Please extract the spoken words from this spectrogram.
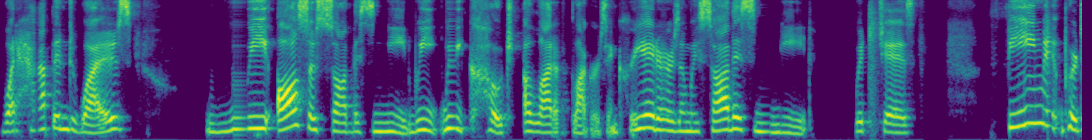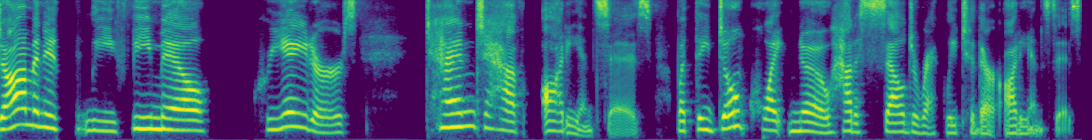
what happened was we also saw this need. We we coach a lot of bloggers and creators, and we saw this need, which is female, predominantly female creators tend to have audiences, but they don't quite know how to sell directly to their audiences.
